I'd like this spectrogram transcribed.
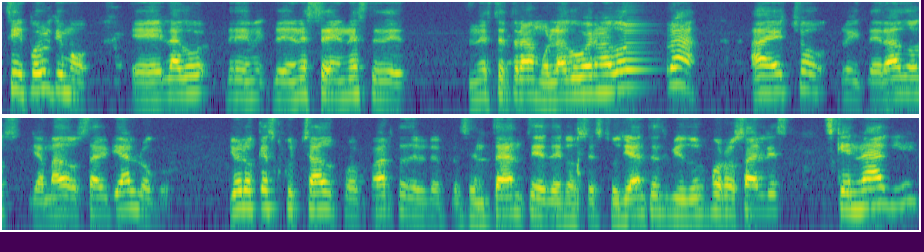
Sí, por último, eh, en, este, en, este, en este tramo, la gobernadora ha hecho reiterados llamados al diálogo. Yo lo que he escuchado por parte del representante de los estudiantes, Vidulfo Rosales, es que nadie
